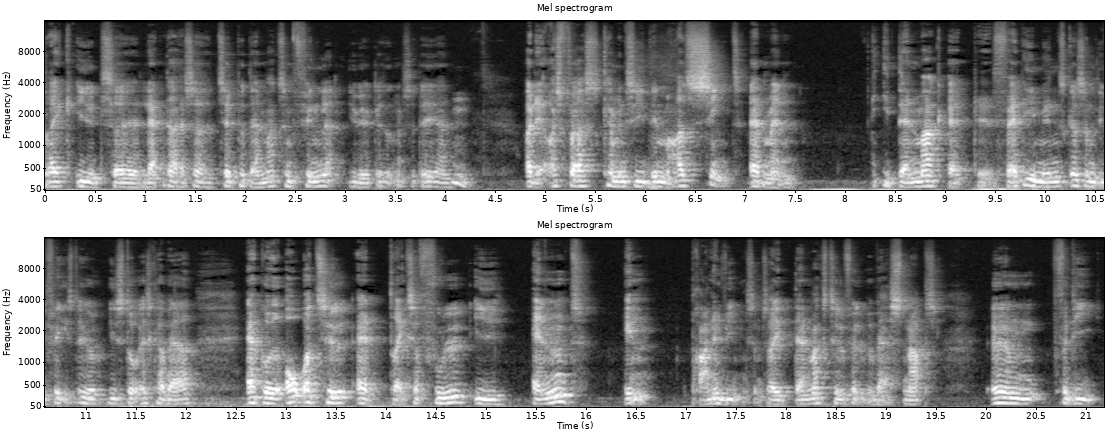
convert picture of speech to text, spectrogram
drik i et øh, land, der er så tæt på Danmark som Finland i virkeligheden. Så det er, mm. Og det er også først, kan man sige, det er meget sent, at man i Danmark, at øh, fattige mennesker, som de fleste jo historisk har været, er gået over til at drikke sig fuld i andet end brændevin, som så i Danmarks tilfælde vil være snaps. Øhm, fordi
